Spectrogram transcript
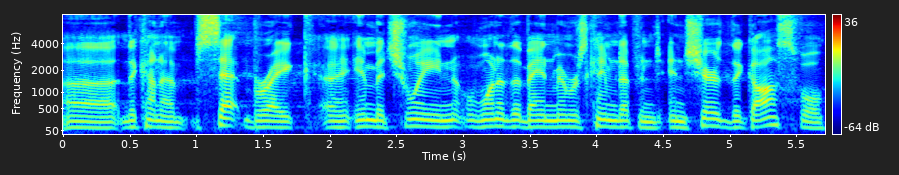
uh, the kind of set break uh, in between, one of the band members came up and, and, shared the gospel.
